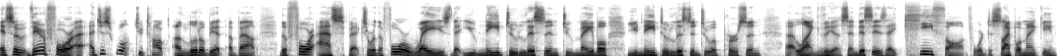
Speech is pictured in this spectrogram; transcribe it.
And so, therefore, I, I just want to talk a little bit about the four aspects or the four ways that you need to listen to Mabel. You need to listen to a person uh, like this. And this is a key thought for disciple making,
